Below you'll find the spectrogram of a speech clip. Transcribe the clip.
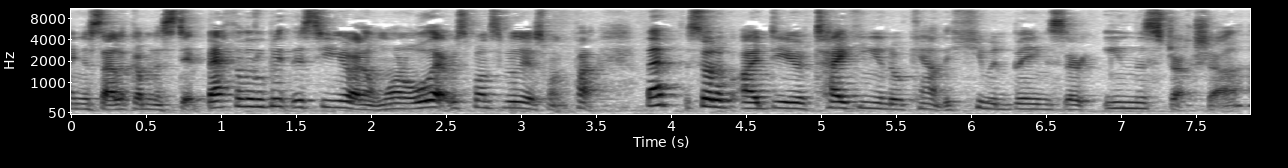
and you'll say, "Look, I'm going to step back a little bit this year. I don't want all that responsibility. I just want part." that sort of idea of taking into account the human beings that are in the structure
